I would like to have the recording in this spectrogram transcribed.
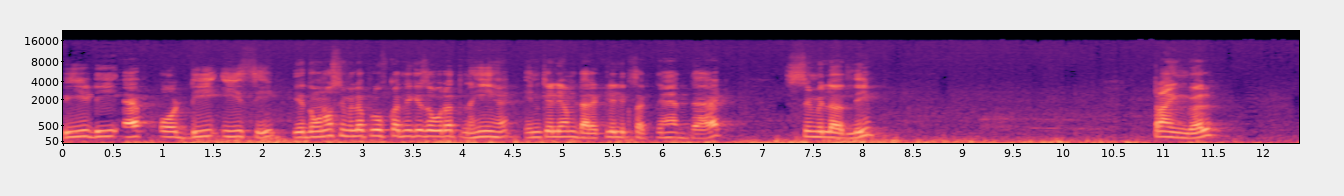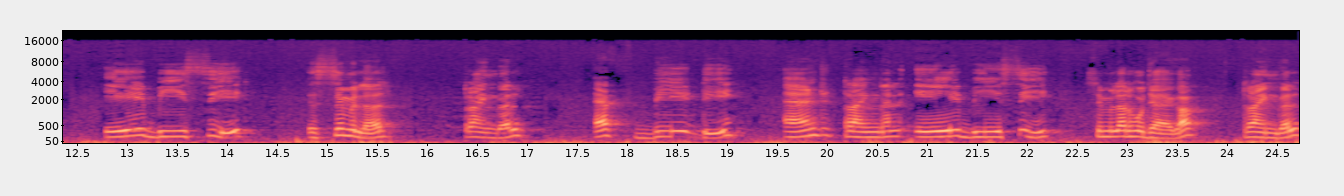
बी डी एफ़ और डी ई सी ये दोनों सिमिलर प्रूफ करने की ज़रूरत नहीं है। इनके लिए हम डायरेक्टली लिख सकते हैं that similarly triangle A B C is similar triangle F B D and triangle A B C similar हो जाएगा ट्राइंगल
